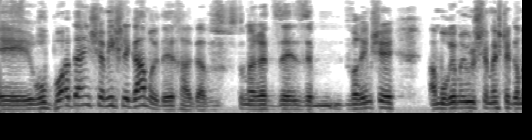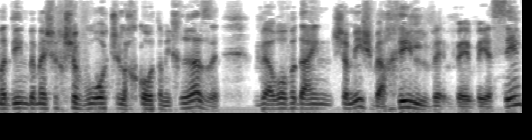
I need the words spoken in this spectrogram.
Uh, רובו עדיין שמיש לגמרי דרך אגב זאת אומרת זה, זה דברים שאמורים היו לשמש את הגמדים במשך שבועות של לחקור את המכרה הזה והרוב עדיין שמיש ואכיל ו- ו- וישים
